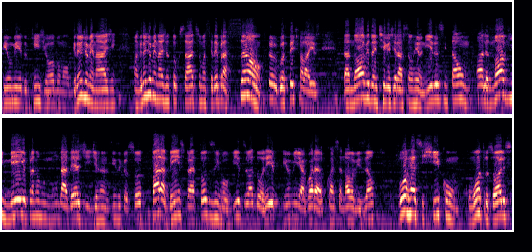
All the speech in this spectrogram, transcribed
filme do Kenji Oba, uma grande homenagem, uma grande homenagem ao Tokusatsu, uma celebração. Eu gostei de falar isso da nova e da antiga geração reunidas. Então, olha, 9,5 para não, não dar 10 de, de ranzinza que eu sou. Parabéns para todos os envolvidos. Eu adorei o filme agora com essa nova visão. Vou reassistir com, com outros olhos.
